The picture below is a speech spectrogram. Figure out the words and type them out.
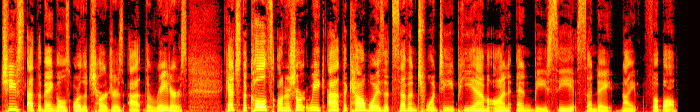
Chiefs at the Bengals or the Chargers at the Raiders. Catch the Colts on a short week at the Cowboys at 7:20 p.m. on NBC Sunday Night Football.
